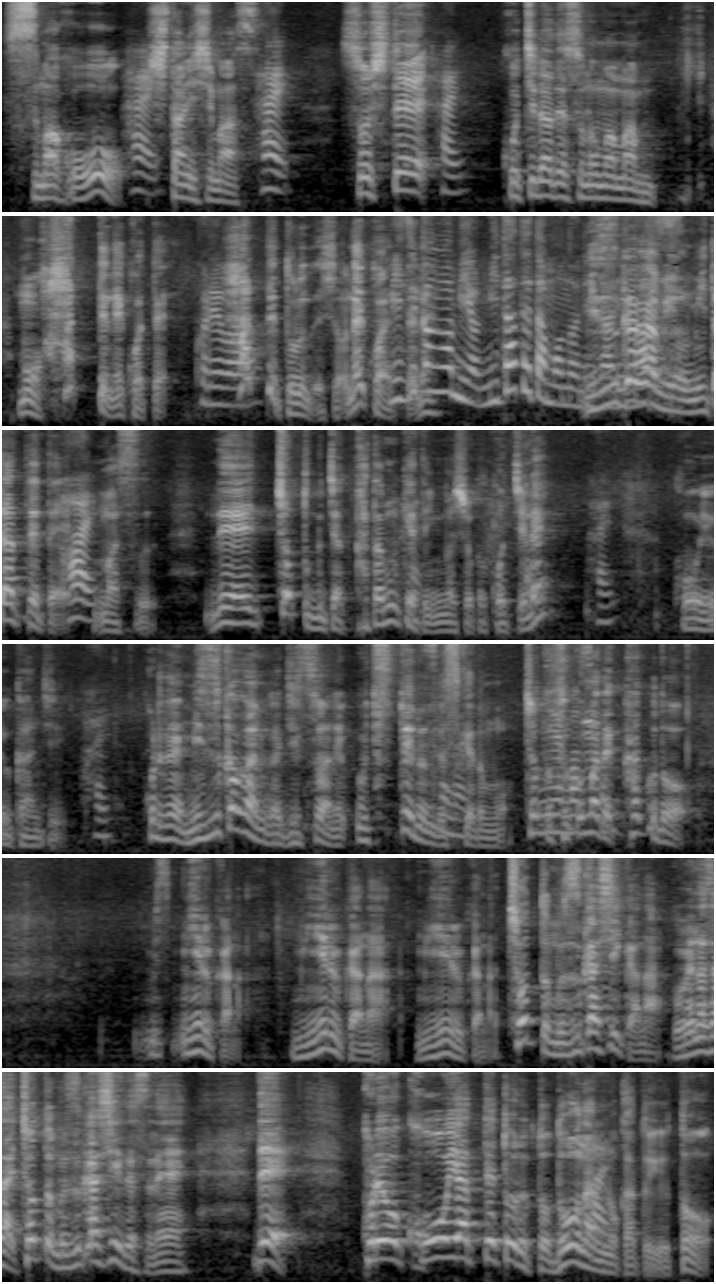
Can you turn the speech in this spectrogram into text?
スマホをはい。下にします、はい。そして、はい。こちらでそのままもうはってねこうやって。これは。はって撮るんでしょうねこうやって水ね鏡を見立てたものになり水ます。鏡を見立てて。はい。います、でちょっとじゃあ傾けてみましょうか、こっちね。はい。こういう感じ、はい。これね水鏡が実はね映ってるんですけどもちょっとそこまで角度み見えるかな？見えるかな？見えるかな？ちょっと難しいかな？ごめんなさい。ちょっと難しいですね。でこれをこうやって撮るとどうなるのかというと、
